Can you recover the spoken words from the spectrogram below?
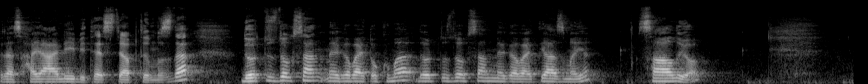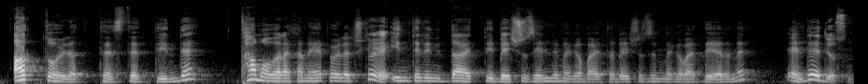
biraz hayali bir test yaptığımızda 490 MB okuma, 490 MB yazmayı sağlıyor. Atto ile test ettiğinde tam olarak hani hep öyle çıkıyor ya Intel'in iddia ettiği 550 MB'a 520 MB değerini elde ediyorsun.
